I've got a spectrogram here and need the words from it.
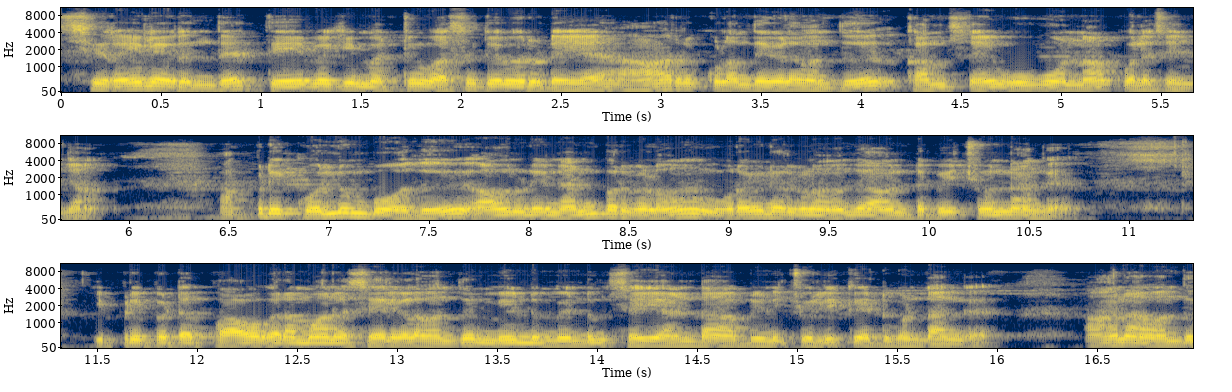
சிறையில் இருந்த தேவகி மற்றும் வசுதேவருடைய ஆறு குழந்தைகளை வந்து கம்சன் ஒவ்வொன்றா கொலை செஞ்சான். அப்படி கொல்லும்போது அவனுடைய நண்பர்களும் உறவினர்களும் வந்து அவன்கிட்ட போய் சொன்னாங்க. இப்படிப்பட்ட பாவகரமான செயல்களை வந்து மீண்டும் மீண்டும் செய்யாண்டாம் அப்படின்னு சொல்லி கேட்டுக்கொண்டாங்க. ஆனால் வந்து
